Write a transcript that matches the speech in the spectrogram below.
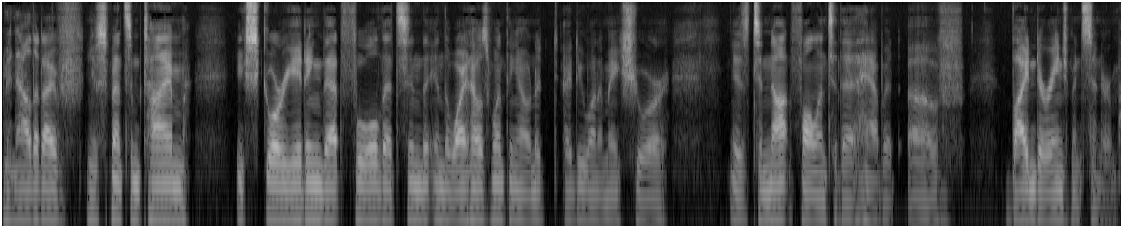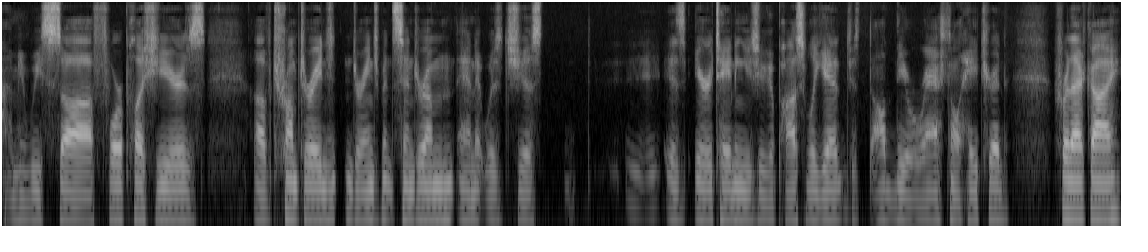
And now that I've you know, spent some time excoriating that fool that's in the in the White House. One thing I want I do want to make sure is to not fall into the habit of Biden derangement syndrome. I mean, we saw four plus years of Trump derangement syndrome, and it was just as irritating as you could possibly get. Just all the irrational hatred for that guy.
